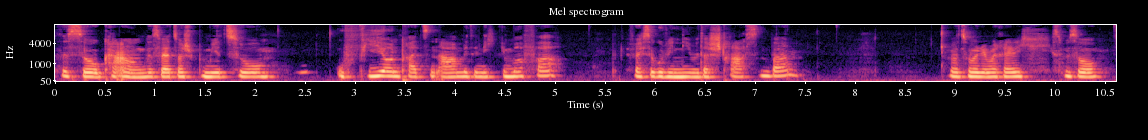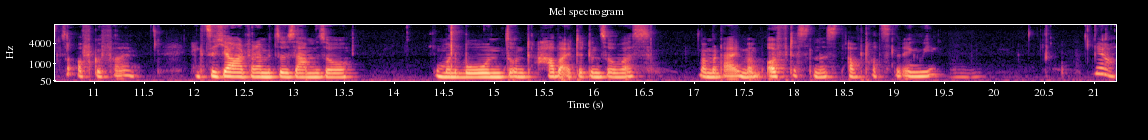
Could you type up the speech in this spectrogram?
Das ist so, keine Ahnung, das wäre zum Beispiel bei mir zu U4 und 13a, mit denen ich immer fahre. Vielleicht so gut wie nie mit der Straßenbahn. Aber mit dem rede ich, ist mir so, so aufgefallen. Hängt sicher auch einfach damit zusammen, so, wo man wohnt und arbeitet und sowas. Weil man da eben am öftesten ist, aber trotzdem irgendwie. Ja.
